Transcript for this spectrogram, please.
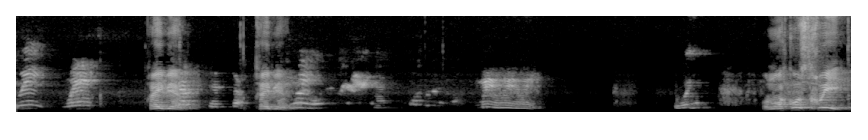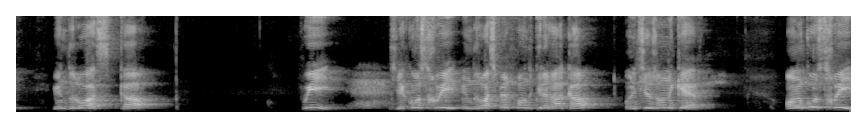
Oui, oui. Très bien. Très bien. Oui. Oui, oui, oui. Oui. On a construit une droite K. Puis, j'ai construit une droite perpendiculaire à K en utilisant l'équerre. On construit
